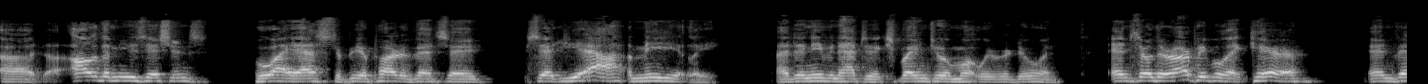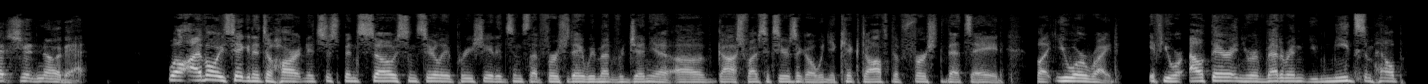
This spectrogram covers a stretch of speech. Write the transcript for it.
Uh, all of the musicians who I asked to be a part of VetsAid said, "Yeah," immediately. I didn't even have to explain to them what we were doing. And so there are people that care, and vets should know that. Well, I've always taken it to heart, and it's just been so sincerely appreciated since that first day we met Virginia of, gosh, five, six years ago when you kicked off the first VetsAid. But you are right. If you are out there and you're a veteran, you need some help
